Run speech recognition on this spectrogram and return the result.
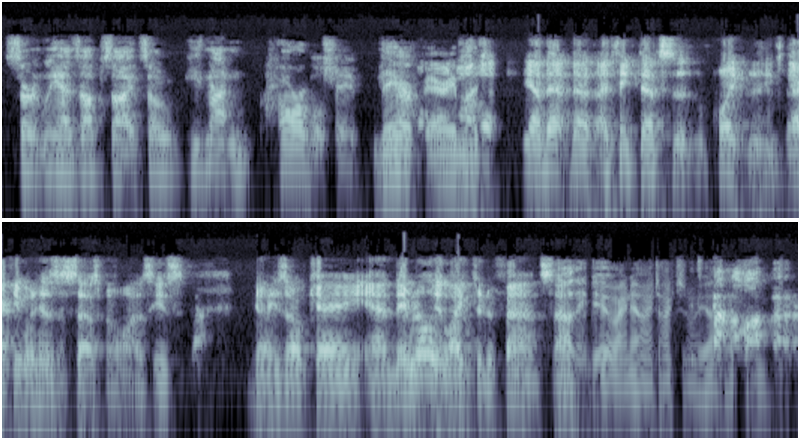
certainly has upside, so he's not in horrible shape. They are very much. yeah, that that I think that's uh, quite exactly what his assessment was. He's you know he's okay, and they really like their defense. Oh, they do. I know. I talked to them He's about gotten that. a lot better.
